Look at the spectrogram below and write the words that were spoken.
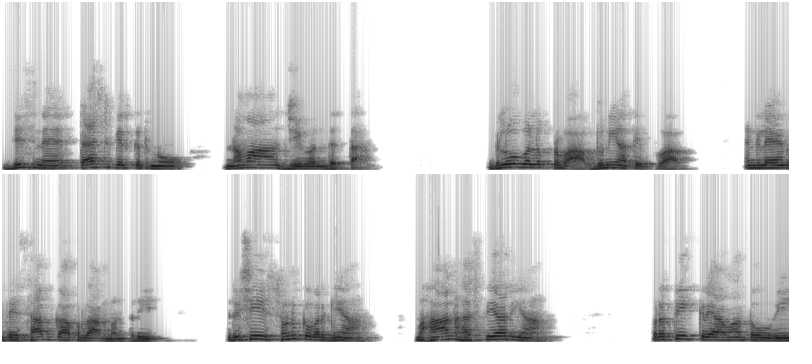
ਜਿਸ ਨੇ ਟੈਸਟ ਕ੍ਰਿਕਟ ਨੂੰ ਨਵਾਂ ਜੀਵਨ ਦਿੱਤਾ। ਗਲੋਬਲ ਪ੍ਰਭਾਵ, ਦੁਨੀਆ ਤੇ ਪ੍ਰਭਾਵ, ਇੰਗਲੈਂਡ ਦੇ ਸਾਬਕਾ ਪ੍ਰਧਾਨ ਮੰਤਰੀ ਰਿਸ਼ੀ ਸੁਨਕ ਵਰਗੀਆਂ ਮਹਾਨ ਹਸਤੀਆਂ ਦੀਆਂ ਪ੍ਰਤੀਕਿਰਿਆਵਾਂ ਤੋਂ ਵੀ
